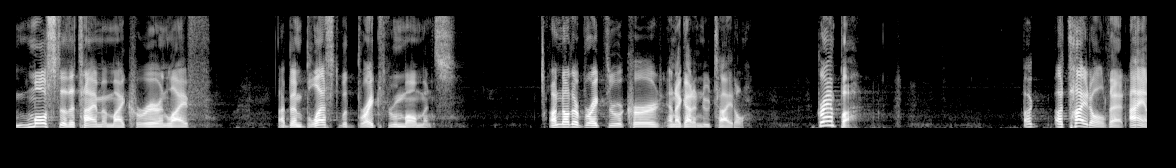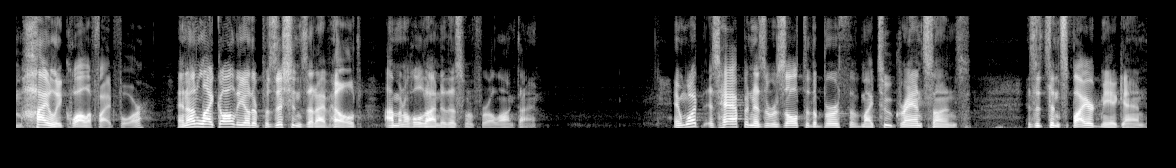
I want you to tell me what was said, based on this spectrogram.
most of the time in my career and life, I've been blessed with breakthrough moments. Another breakthrough occurred, and I got a new title Grandpa. A, a title that I am highly qualified for. And unlike all the other positions that I've held, I'm going to hold on to this one for a long time. And what has happened as a result of the birth of my two grandsons is it's inspired me again.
